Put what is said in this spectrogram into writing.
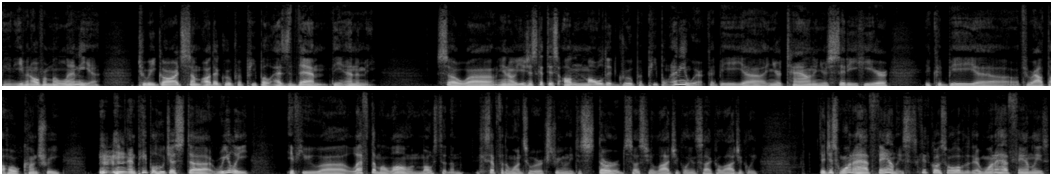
I mean, even over millennia, to regard some other group of people as them, the enemy. So, uh, you know, you just get this unmolded group of people anywhere. It could be uh, in your town, in your city here. It could be uh, throughout the whole country. and people who just uh, really, if you uh, left them alone, most of them, except for the ones who are extremely disturbed sociologically and psychologically, they just want to have families. It goes all over. They want to have families.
